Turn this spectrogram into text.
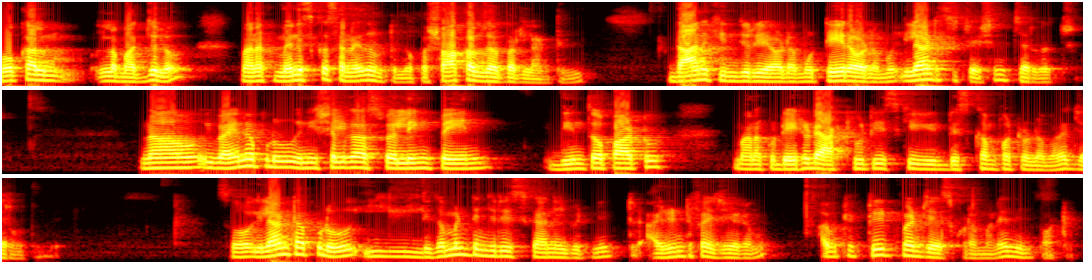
మోకాళ్ళ మధ్యలో మనకు మెనిస్కస్ అనేది ఉంటుంది. ఒక షాక్ అబ్జర్వర్ లాంటిది. దానికి ఇంజురీ అవ్వడము టేర్ అవ్వడము ఇలాంటి సిచ్యువేషన్స్ జరగచ్చు. నా ఇవి అయినప్పుడు ఇనిషియల్గా స్వెల్లింగ్ పెయిన్ దీంతో పాటు మనకు డే టు డే యాక్టివిటీస్కి డిస్కంఫర్ట్ ఉండడం అనేది జరుగుతుంది. సో ఇలాంటప్పుడు ఈ లిగమెంట్ ఇంజరీస్ కానీ వీటిని ఐడెంటిఫై చేయడం వీటిని ట్రీట్మెంట్ చేసుకోవడం అనేది important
